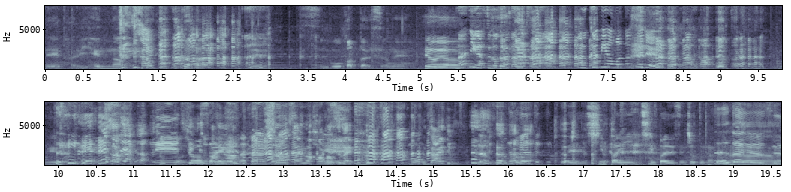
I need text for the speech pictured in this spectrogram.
うね大変な ねすごかったですよね。いやいや。何がすごかったんですか？含みを持たせる。詳細は詳細は話せない。からもう大丈夫ですか？ね心配心配ですねちょっとなんか。大丈夫です。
